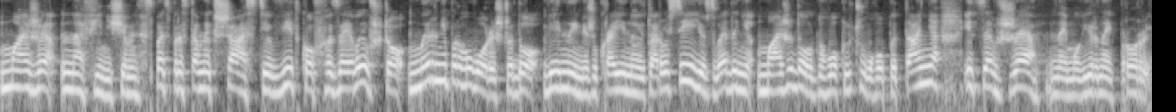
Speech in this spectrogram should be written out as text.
майже на фініші. Спецпредставник США Стів Вітков заявив, що мирні переговори щодо війни між Україною та Росією зведені майже до одного ключового питання, і це вже неймовірний прорив.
